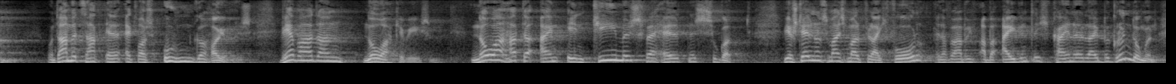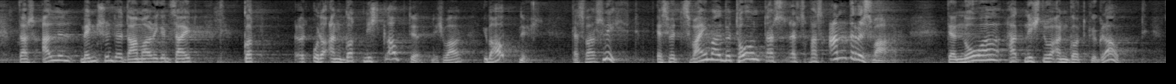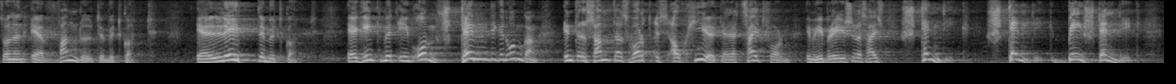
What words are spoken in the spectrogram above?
Und damit sagt er etwas Ungeheures. Wer war dann Noah gewesen. Noah hatte ein intimes Verhältnis zu Gott. Wir stellen uns manchmal vielleicht vor, dafür habe ich aber eigentlich keinerlei Begründungen, dass alle Menschen der damaligen Zeit Gott äh, oder an Gott nicht glaubte, nicht wahr? Überhaupt nicht. Das war es nicht. Es wird zweimal betont, dass das was anderes war. Der Noah hat nicht nur an Gott geglaubt, sondern er wandelte mit Gott. Er lebte mit Gott. Er ging mit ihm um, ständigen Umgang. Interessant, das Wort ist auch hier, der Zeitform im Hebräischen, das heißt ständig, ständig, beständig,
